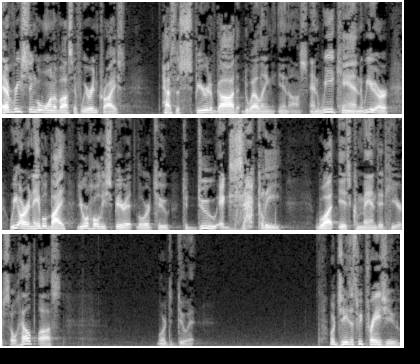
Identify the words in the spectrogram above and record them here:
every single one of us, if we're in Christ, has the Spirit of God dwelling in us. And we can, we are, we are enabled by your Holy Spirit, Lord, to, to do exactly what is commanded here. So help us, Lord, to do it. Lord Jesus, we praise you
